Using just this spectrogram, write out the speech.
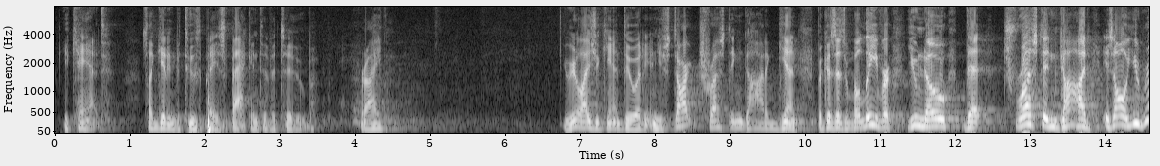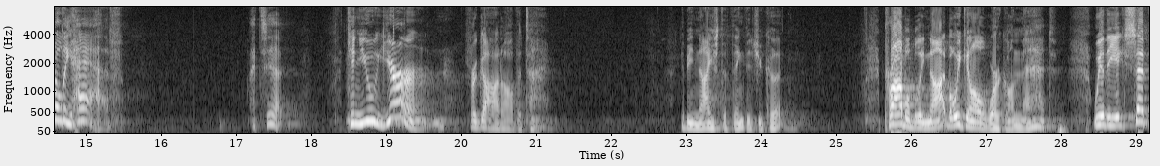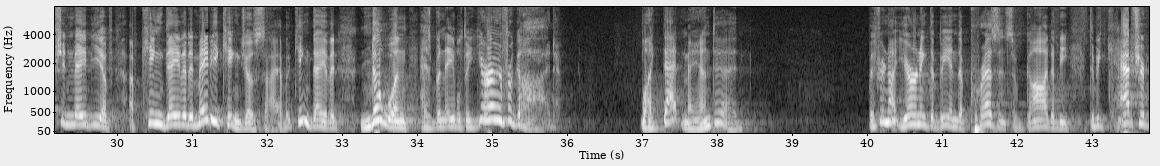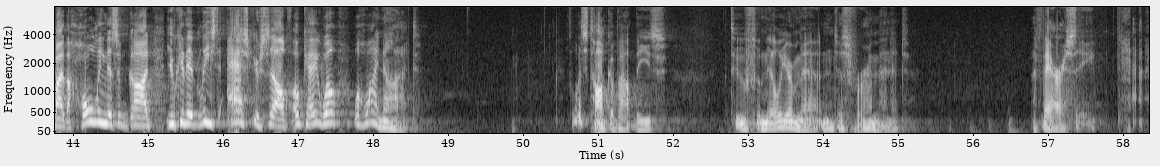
you can't. It's like getting the toothpaste back into the tube, right? You realize you can't do it, and you start trusting God again. Because as a believer, you know that trust in God is all you really have. That's it. Can you yearn for God all the time? It'd be nice to think that you could. Probably not, but we can all work on that. With the exception, maybe, of, of King David and maybe King Josiah. But King David, no one has been able to yearn for God like that man did. But if you're not yearning to be in the presence of God, to be, to be captured by the holiness of God, you can at least ask yourself, okay, well, well, why not? So let's talk about these two familiar men just for a minute. The Pharisee.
